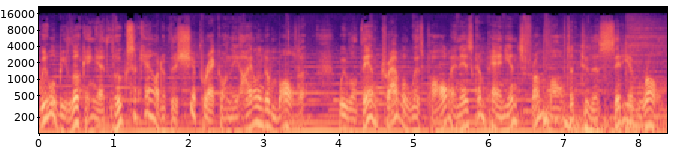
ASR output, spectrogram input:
We will be looking at Luke's account of the shipwreck on the island of Malta. We will then travel with Paul and his companions from Malta to the city of Rome.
